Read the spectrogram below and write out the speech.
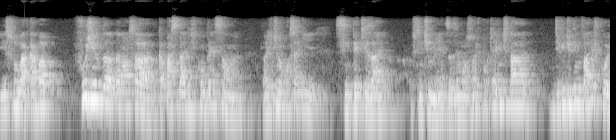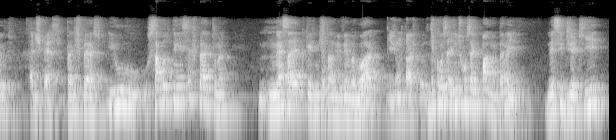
isso acaba fugindo da, da nossa capacidade de compreensão, né? Então a gente não consegue sintetizar os sentimentos, as emoções, porque a gente está dividido em várias coisas. Está disperso. Está disperso. E o, o sábado tem esse aspecto, né? Nessa época que a gente está vivendo agora. De juntar as coisas. De, a gente consegue, pá, não, peraí. Nesse dia aqui,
